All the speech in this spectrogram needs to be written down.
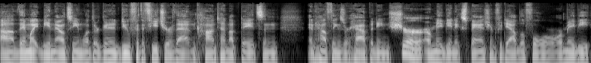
Uh, they might be announcing what they're going to do for the future of that and content updates and and how things are happening. Sure, or maybe an expansion for Diablo Four, or maybe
